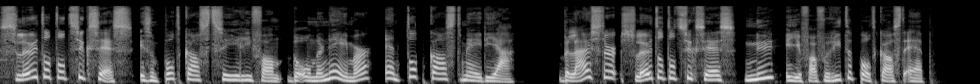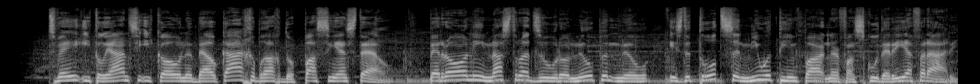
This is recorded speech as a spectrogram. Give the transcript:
Sleutel tot Succes is een podcastserie van De Ondernemer en Topcast Media. Beluister Sleutel tot Succes nu in je favoriete podcast-app. Twee Italiaanse iconen bij elkaar gebracht door passie en stijl. Peroni Nastro Azzurro 0.0 is de trotse nieuwe teampartner van Scuderia Ferrari.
